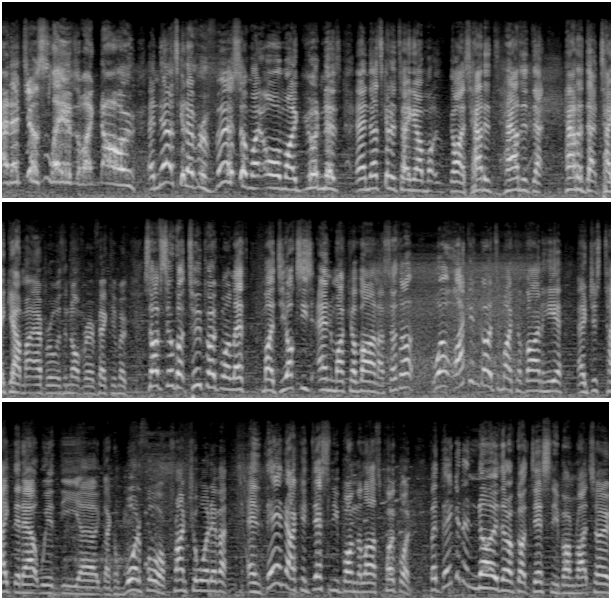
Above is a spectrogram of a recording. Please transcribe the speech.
And it just leaves. I'm like, no. And now it's gonna have reverse. I'm like, oh my goodness. And that's gonna take out my guys. How did how did that how did that take out my Abra with a not very effective move? So I've still got two Pokemon left, my Deoxys and my Carvanha. So I thought, well, I can go to my Carvanha here and just take that out with the uh, like a Waterfall or Crunch or whatever, and then I can Destiny Bond the last Pokemon. But they're gonna know that I've got Destiny Bond, right? So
